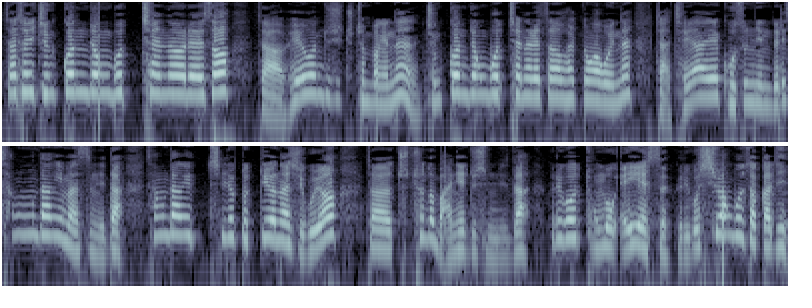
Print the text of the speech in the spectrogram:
자 저희 증권정보 채널에서 자 회원 주식 추천방에는 증권정보 채널에서 활동하고 있는 자 제야의 고수님들이 상당히 많습니다. 상당히 실력도 뛰어나시고요. 자 추천도 많이 해주십니다. 그리고 종목 AS 그리고 시황 분석까지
